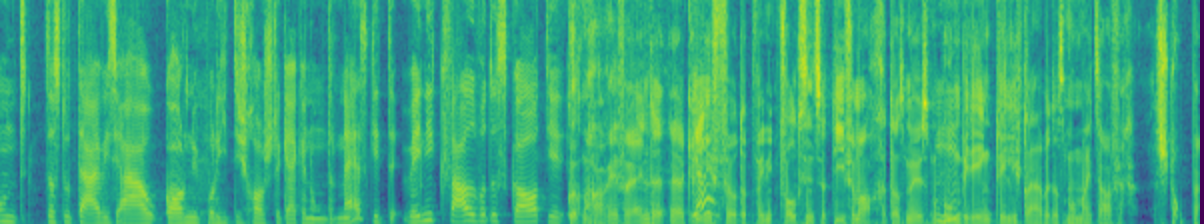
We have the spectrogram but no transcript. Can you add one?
und dass du teilweise auch gar nicht politisch kannst dagegen unternehmen. Es gibt wenige Fälle, wo das geht. Die Gut, man kann Referenden ergreifen ja. oder Volksinitiativen machen. Das müssen wir mhm. unbedingt, weil ich glaube, das muss man jetzt einfach stoppen.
